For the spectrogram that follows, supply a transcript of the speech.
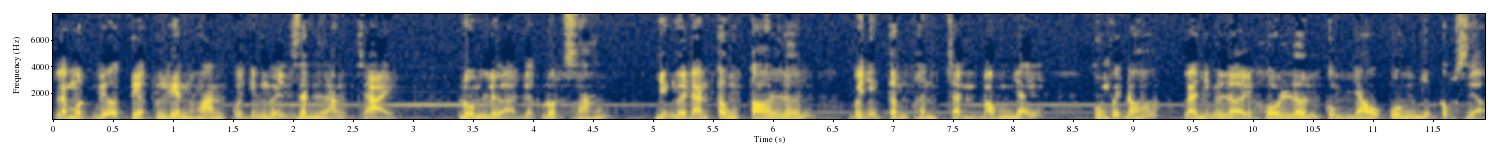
là một bữa tiệc liên hoan của những người dân làng trài. Đốm lửa được đốt sáng, những người đàn ông to lớn với những tấm thân trần bóng nhẫy, cùng với đó là những lời hô lớn cùng nhau uống những cốc rượu.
